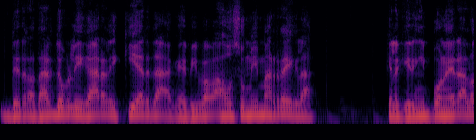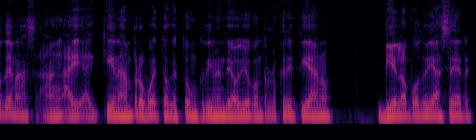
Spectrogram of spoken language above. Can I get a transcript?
de tratar de obligar a la izquierda a que viva bajo sus mismas reglas, que le quieren imponer a los demás. hay, quienes han propuesto que esto es un crimen de odio contra los cristianos. Bien lo podría hacer.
